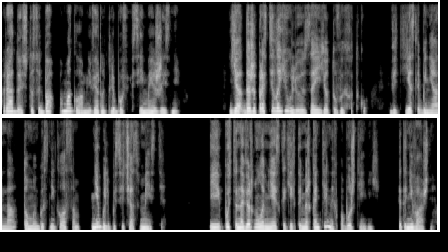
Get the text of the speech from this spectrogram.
радуясь, что судьба помогла мне вернуть любовь всей моей жизни. Я даже простила Юлию за ее ту выходку, ведь если бы не она, то мы бы с Николасом не были бы сейчас вместе. И пусть она вернула меня из каких-то меркантильных побуждений, это не важно.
